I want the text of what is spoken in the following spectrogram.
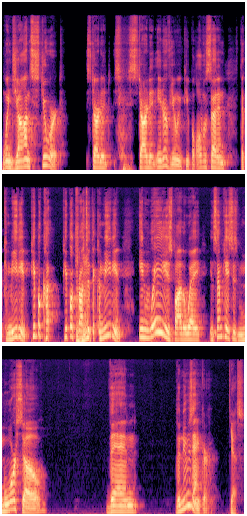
when Jon Stewart started started interviewing people. All of a sudden, the comedian people cut people mm-hmm. trusted mm-hmm. the comedian in ways, by the way, in some cases more so than the news anchor. Yes.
